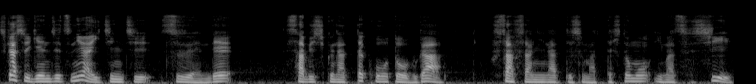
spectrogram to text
しかし現実には1日数円で寂しくなった後頭部がふさふさになってしまった人もいますし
